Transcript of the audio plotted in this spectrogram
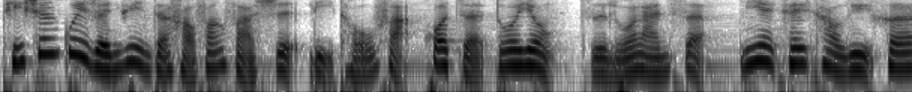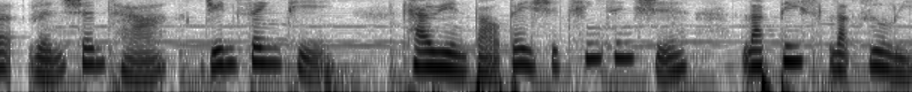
提升贵人运的好方法是理头发，或者多用紫罗兰色。你也可以考虑喝人参茶 （ginseng tea）。开运宝贝是青金石 （lapis lazuli）。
